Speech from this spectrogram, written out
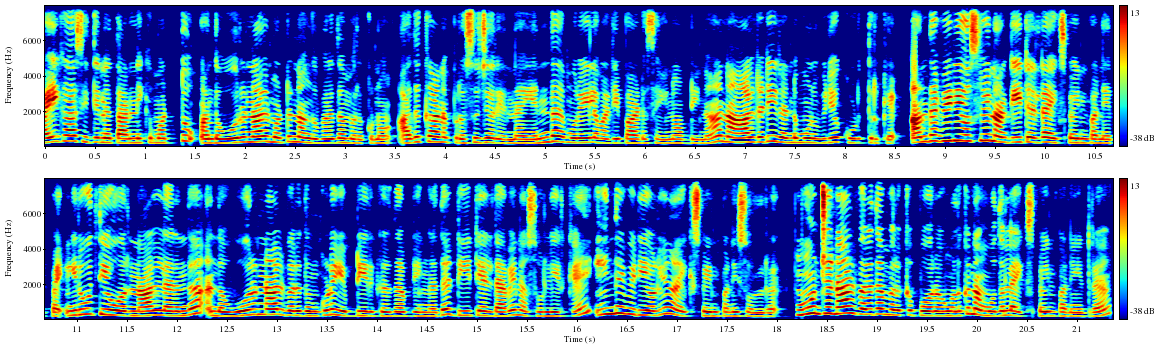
வைகாசி தினத்தன்னைக்கு மட்டும் அந்த ஒரு நாள் மட்டும் நாங்க விரதம் இருக்கணும். அதுக்கான ப்ரொசீஜர் என்ன? எந்த முறையில வழிபாடு செய்யணும் அப்படின்னா நான் ஆல்ரெடி ரெண்டு மூணு வீடியோ கொடுத்துருக்கேன். அந்த வீடியோஸ்லயும் நான் டீட்டெயில்டாக எக்ஸ்பிளைன் பண்ணியிருப்பேன். இருபத்தி ஒரு நாள்ல இருந்து அந்த ஒரு நாள் விரதம் கூட எப்படி இருக்கிறது அப்படிங்கறத டீட்டெயில்டாகவே நான் சொல்லியிருக்கேன். இந்த வீடியோலையும் நான் எக்ஸ்பிளைன் பண்ணி சொல்கிறேன் மூன்று நாள் விரதம் இருக்க போகிறவங்களுக்கு நான் முதல்ல எக்ஸ்பிளைன் பண்ணிடுறேன்.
